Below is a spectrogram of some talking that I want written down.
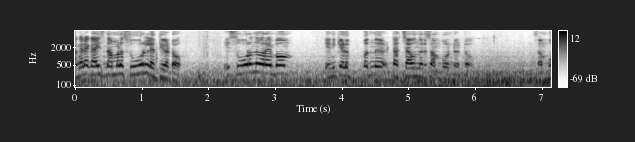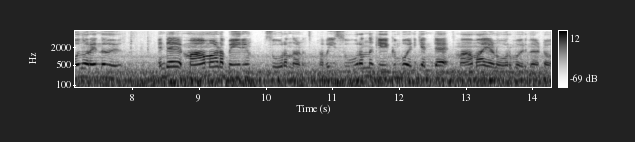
അങ്ങനെ ഗൈസ് നമ്മൾ സൂറിലെത്തി കേട്ടോ. ഈ സൂർ എന്ന് പറയുമ്പോൾ എനിക്ക് എളുപ്പം ടച്ച് ആവുന്ന ഒരു സംഭവം ഉണ്ട് കേട്ടോ. സംഭവം എന്ന് പറയുന്നത് എന്റെ മാമാടെ പേരും സൂർ എന്നാണ്. അപ്പൊ ഈ സൂർ എന്ന് കേൾക്കുമ്പോൾ എനിക്ക് എന്റെ മാമായാണ് ഓർമ്മ വരുന്നത് കേട്ടോ.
